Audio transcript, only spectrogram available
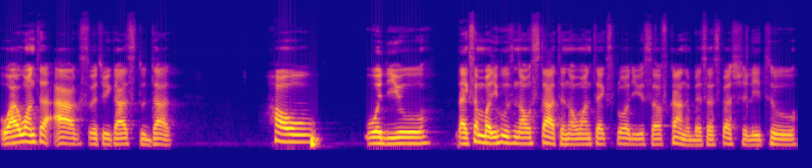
What I want to ask with regards to that, how would you like somebody who's now starting or want to explore the use of cannabis, especially to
